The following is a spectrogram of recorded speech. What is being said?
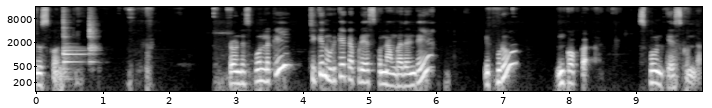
చూసుకోండి. రెండు స్పూన్లకి చికెన్ ఉడికేటప్పుడు వేసుకున్నాం కదండి. ఇప్పుడు ఇంకొక స్పూన్కి వేసుకుందాం.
